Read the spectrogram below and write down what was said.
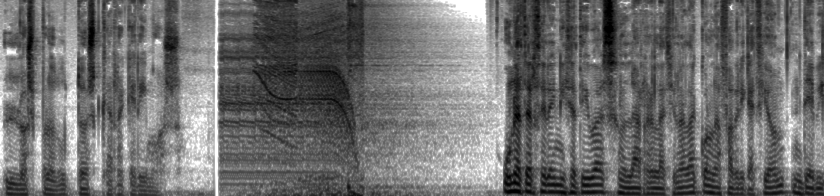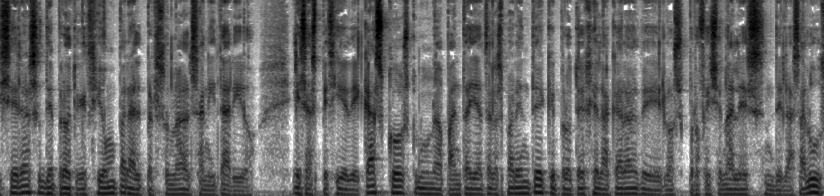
los productos que requerimos. Una tercera iniciativa es la relacionada con la fabricación de viseras de protección para el personal sanitario, esa especie de cascos con una pantalla transparente que protege la cara de los profesionales de la salud.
